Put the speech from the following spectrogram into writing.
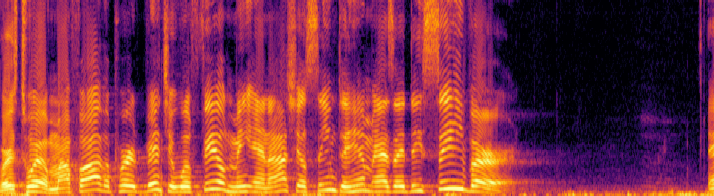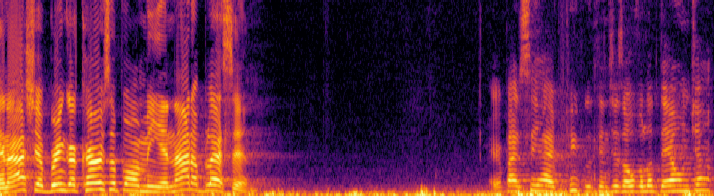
Verse 12 My father peradventure will fill me, and I shall seem to him as a deceiver. And I shall bring a curse upon me and not a blessing. Everybody see how people can just overlook their own junk?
